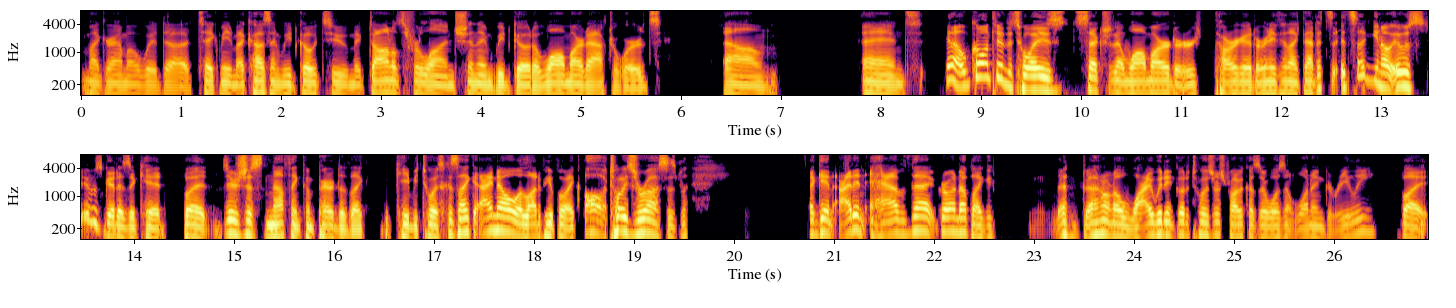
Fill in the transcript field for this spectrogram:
my grandma would uh, take me and my cousin. We'd go to McDonald's for lunch, and then we'd go to Walmart afterwards. Um, and you know, going through the toys section at Walmart or Target or anything like that, it's it's a you know, it was it was good as a kid, but there's just nothing compared to like KB Toys because like I know a lot of people are like, oh, Toys R Us is. Again, I didn't have that growing up. Like, I don't know why we didn't go to Toys R Us. Probably because there wasn't one in Greeley, but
